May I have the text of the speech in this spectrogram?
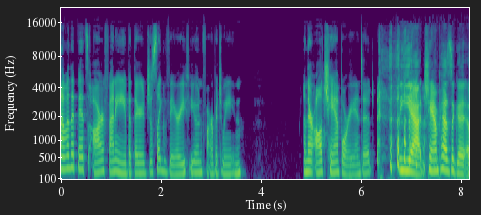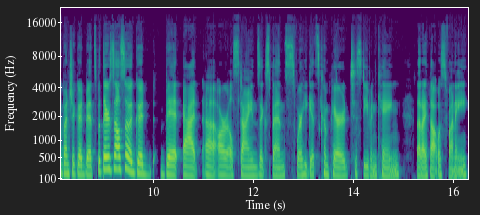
Some of the bits are funny, but they're just like very few and far between. And they're all champ oriented. yeah, Champ has a good a bunch of good bits, but there's also a good bit at uh, R.L. Stine's expense where he gets compared to Stephen King that I thought was funny.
